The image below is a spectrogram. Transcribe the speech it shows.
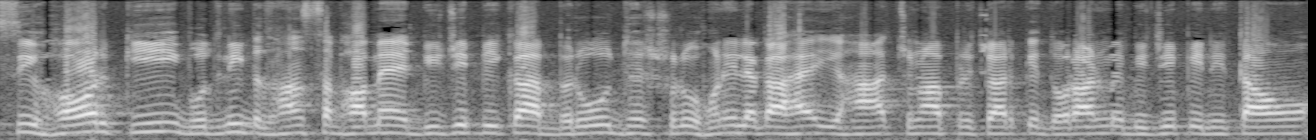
सीहोर की बुधनी विधानसभा में बीजेपी का विरोध शुरू होने लगा है। यहाँ चुनाव प्रचार के दौरान में बीजेपी नेताओं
